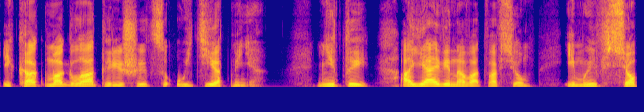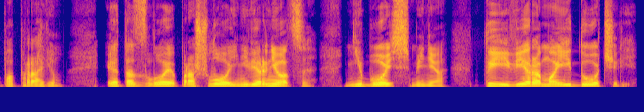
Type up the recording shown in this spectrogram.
«И как могла ты решиться уйти от меня? Не ты, а я виноват во всем, и мы все поправим. Это злое прошло и не вернется. Не бойся меня. Ты, Вера, моей дочери,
